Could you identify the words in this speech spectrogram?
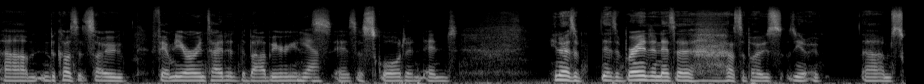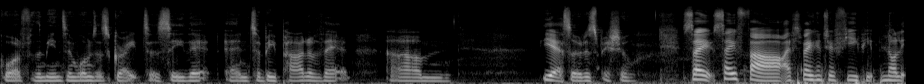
um, because it's so family orientated. The Barbarians as a squad and and you know as a as a brand and as a I suppose you know. Um, squad for the men's and women's. It's great to see that and to be part of that. Um, yeah, so it is special. So so far, I've spoken to a few people. Nolli,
